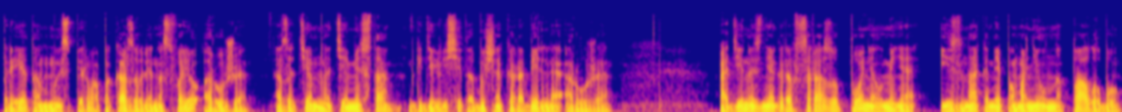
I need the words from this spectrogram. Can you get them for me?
При этом мы сперва показывали на свое оружие, а затем на те места, где висит обычно корабельное оружие. Один из негров сразу понял меня и знаками поманил на палубу.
